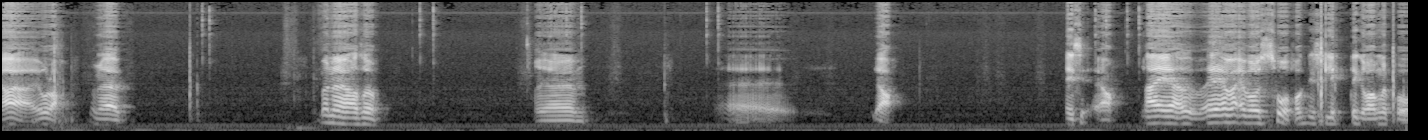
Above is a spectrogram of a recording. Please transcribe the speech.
Ja, ja, jo da. Men, uh, men uh, altså Ja. Jeg, ja. Nei, jeg, jeg, var så faktisk litt grann på,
